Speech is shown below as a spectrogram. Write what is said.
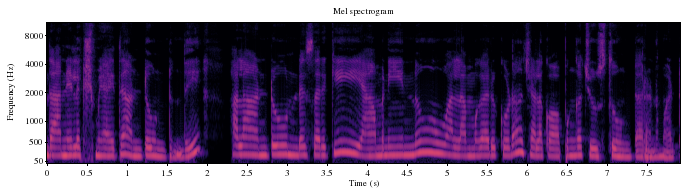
ధాన్యలక్ష్మి అయితే అంటూ ఉంటుంది. అలా అంటూ ఉండేసరికి యామినీను వాళ్ళ అమ్మగారు కూడా చాలా కోపంగా చూస్తూ ఉంటారనమాట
